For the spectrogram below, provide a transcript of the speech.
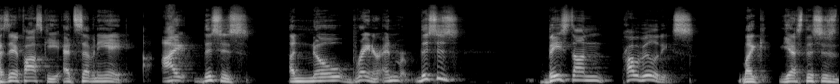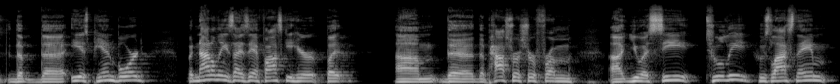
Isaiah Foskey at 78. I this is a no-brainer. And this is based on probabilities. Like, yes, this is the the ESPN board, but not only is Isaiah Foskey here, but um, the the pass rusher from uh, USC, Tuli, whose last name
